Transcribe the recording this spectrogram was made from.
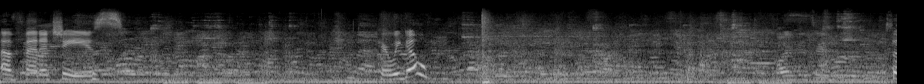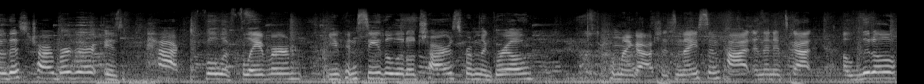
of feta cheese. Here we go. So this char burger is packed full of flavor. You can see the little chars from the grill. Oh my gosh, it's nice and hot, and then it's got a little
